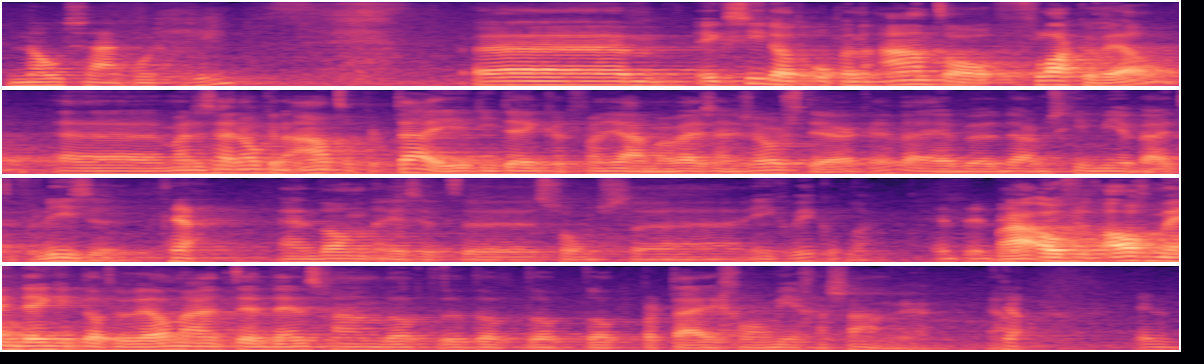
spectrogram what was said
noodzaak wordt gezien? Ehm, ik zie dat op een aantal vlakken wel. Eh, maar er zijn ook een aantal partijen die denken van ja, maar wij zijn zo sterk, hè, wij hebben daar misschien meer bij te verliezen. Ja. En dan is het eh, soms ingewikkelder. En, maar over het algemeen denk ik dat we wel naar een tendens gaan dat, eh, dat, dat, dat partijen gewoon meer gaan samenwerken. Ja. ja. En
